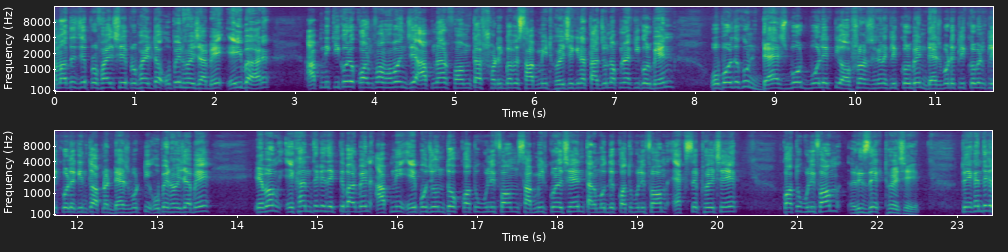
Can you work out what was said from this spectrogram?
আমাদের যে প্রোফাইল সেই প্রোফাইলটা ওপেন হয়ে যাবে। এইবার আপনি কি করে কনফার্ম হবেন যে আপনার ফর্মটা সঠিকভাবে সাবমিট হয়েছে কিনা, তার জন্য আপনারা কি করবেন? ওপরে দেখুন ড্যাশবোর্ড বলে একটি অপশন আছে, সেখানে ক্লিক করবেন, ড্যাশবোর্ডে ক্লিক করবেন ক্লিক করলে কিন্তু আপনার ড্যাশবোর্ডটি ওপেন হয়ে যাবে। এবং এখান থেকে দেখতে পারবেন আপনি এ পর্যন্ত কতগুলি ফর্ম সাবমিট করেছেন, তার মধ্যে কতগুলি ফর্ম অ্যাকসেপ্ট হয়েছে, কতগুলি ফর্ম রিজেক্ট হয়েছে। তো এখান থেকে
